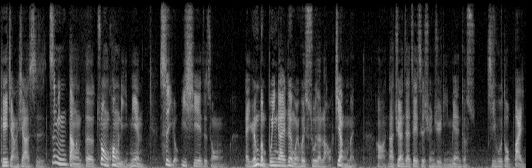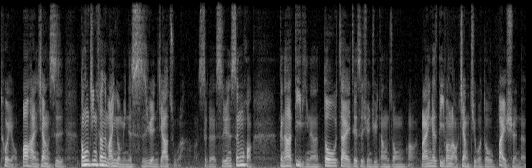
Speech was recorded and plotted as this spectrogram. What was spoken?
可以讲一下是自民党的状况里面是有一些这种，哎，原本不应该认为会输的老将们啊，那居然在这次选举里面都几乎都败退哦，包含像是东京算是蛮有名的石原家族啊，这个石原生晃跟他的弟弟呢，都在这次选举当中啊，本来应该是地方老将，结果都败选了。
